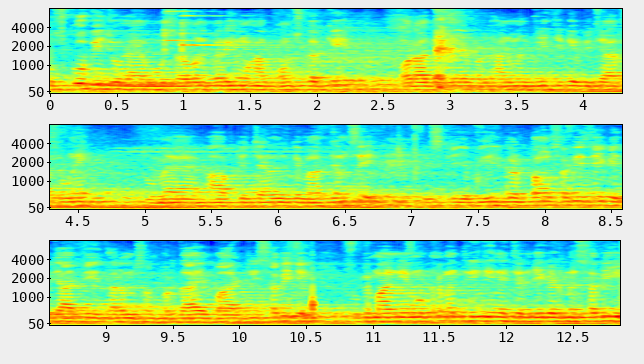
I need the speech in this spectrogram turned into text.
उसको भी जो है वो श्रवण करें वहाँ पहुँच करके और आदरणीय प्रधानमंत्री जी के विचार सुने। तो मैं आपके चैनल के माध्यम से इसकी अपील करता हूँ सभी से कि जाति, धर्म, संप्रदाय, पार्टी, सभी के क्योंकि माननीय मुख्यमंत्री जी ने चंडीगढ़ में सभी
